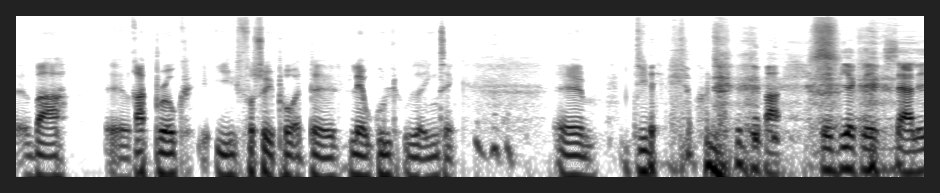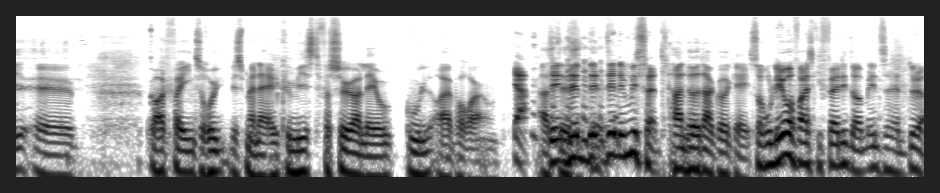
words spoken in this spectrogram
øh, var øh, ret broke i, forsøg på at øh, lave guld ud af ingenting. øh, de, det, er bare, det er virkelig ikke særlig øh, godt for ens ry, hvis man er alkymist, forsøger at lave guld og er på røven. ja, Altså, det, det- det, det, er nemlig sandt. Der er noget, der er gået galt. Så hun lever faktisk i fattigdom, indtil han dør.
